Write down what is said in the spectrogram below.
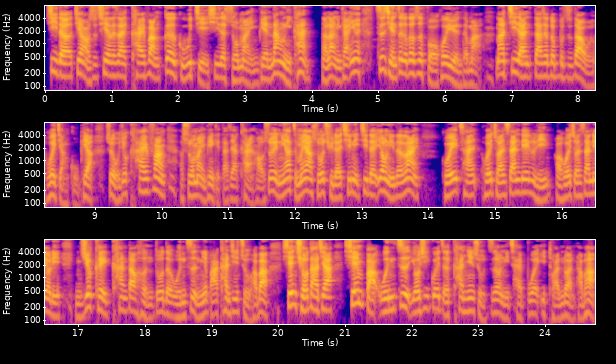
记得姜老师现在在开放个股解析的索马影片，让你看啊，让你看。因为之前这个都是否会员的嘛。那既然大家都不知道我会讲股票，所以我就开放索马影片给大家看哈。所以你要怎么样索取呢？请你记得用你的 LINE。回传回传三六零啊，回传三六零，你就可以看到很多的文字，你要把它看清楚，好不好？先求大家先把文字游戏规则看清楚之后，你才不会一团乱，好不好？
